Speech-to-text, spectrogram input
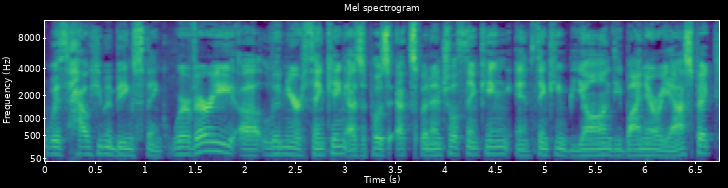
with how human beings think. We're very uh, linear thinking as opposed to exponential thinking and thinking beyond the binary aspect.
